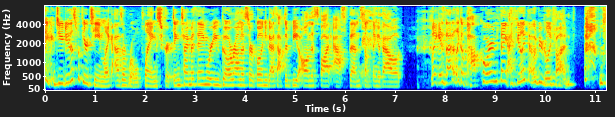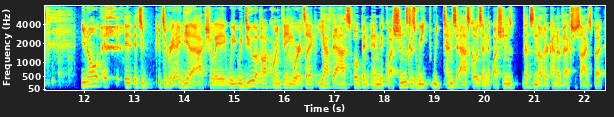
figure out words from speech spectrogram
like, do you do this with your team, like as a role playing scripting type of thing where you go around the circle and you guys have to be on the spot, ask them something about, like, is that like a popcorn thing? I feel like that would be really fun. You know, it, it, it's a it's a great idea. Actually, we we do a popcorn thing where it's like you have to ask open ended questions because we we tend to ask closed ended questions. That's another kind of exercise, but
